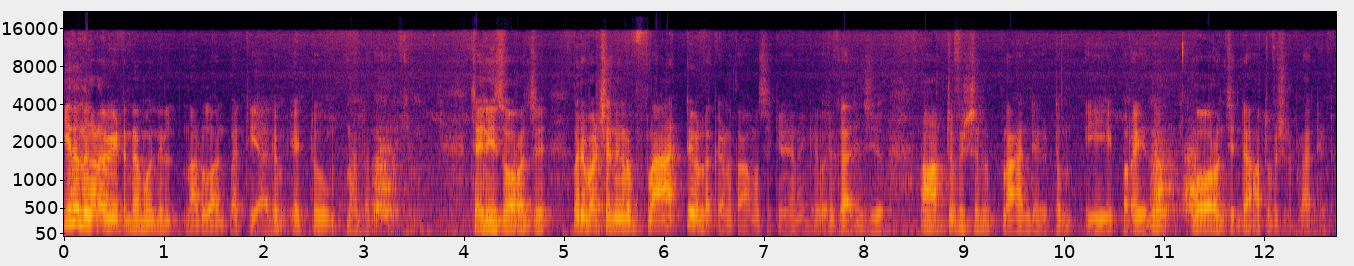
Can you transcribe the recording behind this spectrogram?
ഇത് നിങ്ങളുടെ വീട്ടിന്റെ മുന്നിൽ നടുവാൻ പറ്റിയാലും ഏറ്റവും നല്ലതായിരിക്കും. ചൈനീസ് ഓറഞ്ച് ഒരു പക്ഷേ നിങ്ങൾ ഫ്ലാറ്റുകളിലൊക്കെയാണ് താമസിക്കുകയാണെങ്കിൽ ഒരു കാര്യം ചെയ്യും. ആർട്ടിഫിഷ്യൽ പ്ലാന്റ് കിട്ടും. ഈ പറയുന്ന ഓറഞ്ചിന്റെ ആർട്ടിഫിഷ്യൽ പ്ലാന്റ് കിട്ടും.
